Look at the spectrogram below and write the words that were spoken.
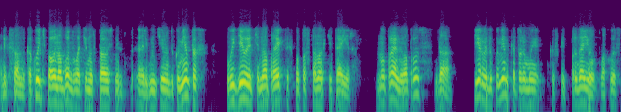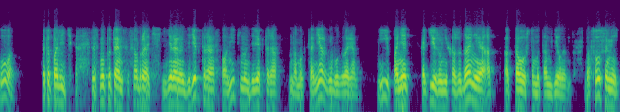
Александр, какой типовой набор нормативно-справочных э, регламентированных документов вы делаете на проектах по постановке ТАИР? Ну, правильный вопрос, да. Первый документ, который мы, как сказать, продаем, плохое слово, это политика. То есть мы пытаемся собрать генерального директора, исполнительного директора, нам акционер, грубо говоря, и понять, какие же у них ожидания от, от того, что мы там делаем с насосами,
